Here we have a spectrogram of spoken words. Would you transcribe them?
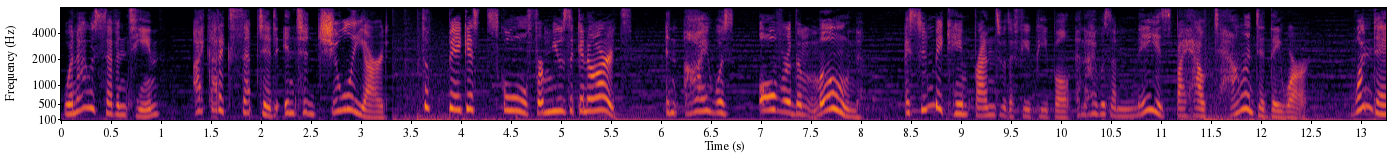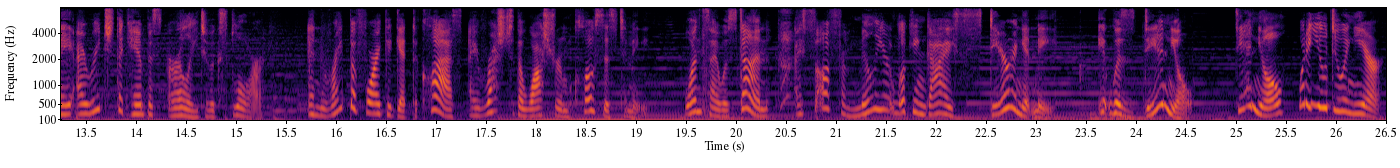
When I was 17, I got accepted into Juilliard, the biggest school for music and arts, and I was over the moon. I soon became friends with a few people, and I was amazed by how talented they were. One day, I reached the campus early to explore, and right before I could get to class, I rushed to the washroom closest to me. Once I was done, I saw a familiar looking guy staring at me. It was Daniel. Daniel, what are you doing here?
